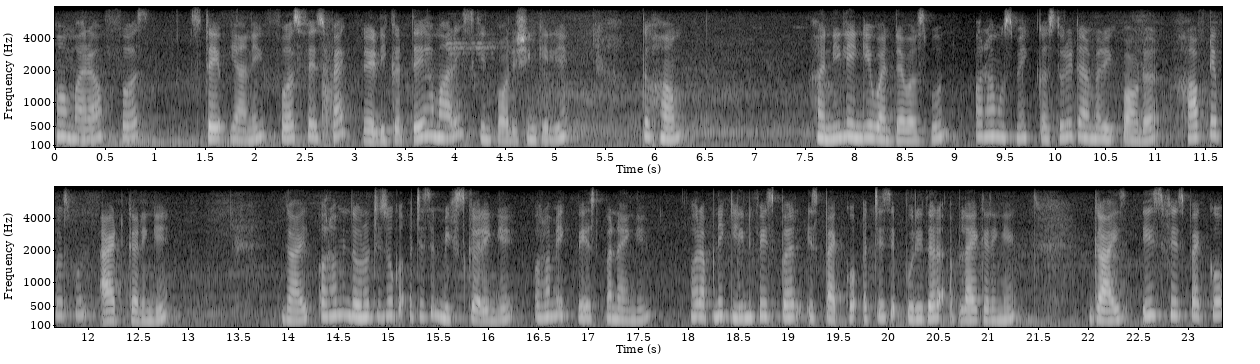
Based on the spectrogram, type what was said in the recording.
हम हमारा फ़र्स्ट स्टेप यानी फ़र्स्ट फेस पैक रेडी करते हैं हमारे स्किन पॉलिशिंग के लिए। तो हम हनी लेंगे वन टेबल स्पून और हम उसमें कस्तूरी turmeric powder half table spoon add करेंगे। गाइस और हम इन दोनों चीज़ों को अच्छे से मिक्स करेंगे, और हम एक पेस्ट बनाएँगे, और अपने क्लीन फेस पर इस पैक को अच्छे से पूरी तरह अप्लाई करेंगे। गाइस इस फेस पैक को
